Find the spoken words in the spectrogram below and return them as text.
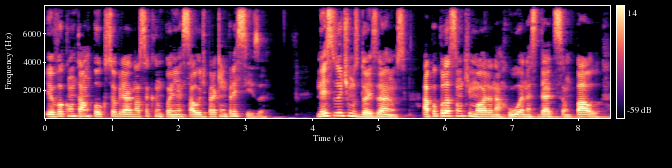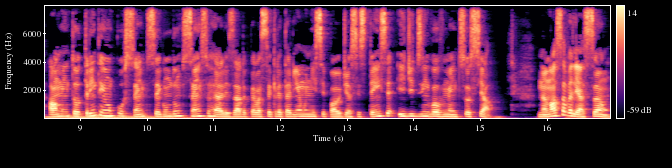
e eu vou contar um pouco sobre a nossa campanha Saúde para quem precisa. Nesses últimos dois anos, a população que mora na rua na cidade de São Paulo aumentou 31% segundo um censo realizado pela Secretaria Municipal de Assistência e de Desenvolvimento Social. Na nossa avaliação,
